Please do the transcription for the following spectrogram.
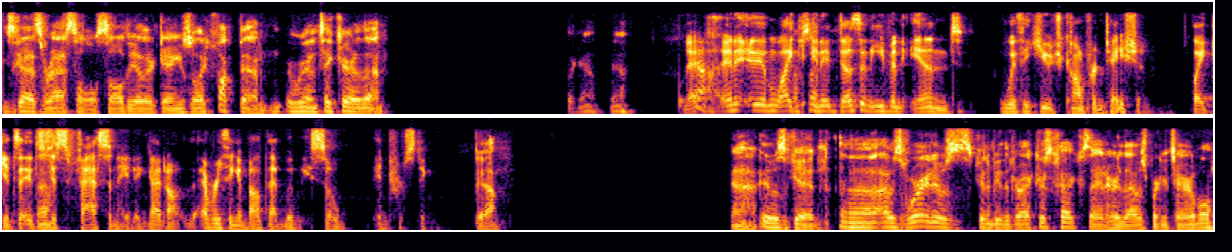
These guys are assholes. So all the other gangs are like, fuck them. We're going to take care of them. Like, yeah, yeah. Yeah, and it, and like, and it doesn't even end with a huge confrontation. Like it's it's Yeah. just fascinating. I don't everything about that movie is so interesting. Yeah. Yeah, it was good. Uh, I was worried it was going to be the director's cut because I had heard that was pretty terrible.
